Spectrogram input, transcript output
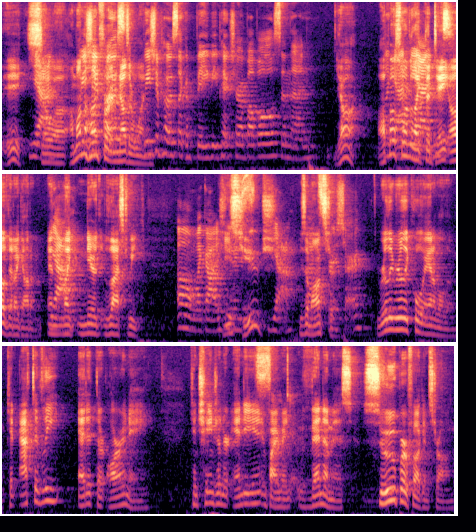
big. Yeah. So uh, I'm on We the hunt for post- another one. We should post like a baby picture of Bubbles and then. Yeah. I'll Like, post one the like the day of that I got him, and Yeah. like near the, last week. Oh my god, he He's huge. Yeah, He's a monster. Sure. Really, really cool animal though. Can actively edit their RNA. Can change under any So environment. dope. Venomous. Super fucking strong.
